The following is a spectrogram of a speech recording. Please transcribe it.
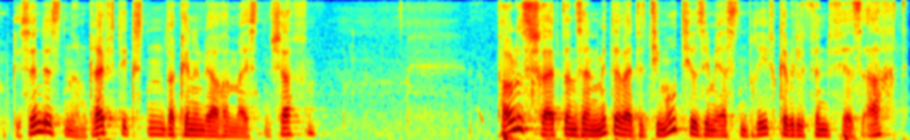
am gesündesten, am kräftigsten, da können wir auch am meisten schaffen. Paulus schreibt an seinen Mitarbeiter Timotheus im ersten Brief, Kapitel 5, Vers 8,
